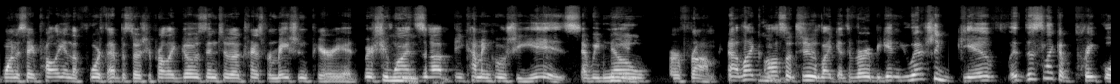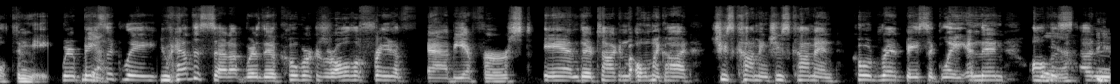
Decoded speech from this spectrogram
want to say probably in the fourth episode, she probably goes into a transformation period where she mm-hmm. winds up becoming who she is, and we know her from. And I like Mm. also too, like at the very beginning, you actually give this is like a prequel to me, where Yeah. basically you have the setup where the coworkers are all afraid of Abby at first, and they're talking about, oh my god, she's coming, she's coming, code red basically, and then all of a sudden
